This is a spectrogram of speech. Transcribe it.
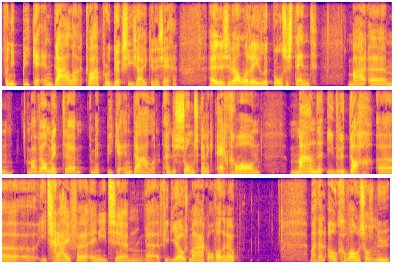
van die pieken en dalen qua productie, zou je kunnen zeggen. Hè, dus wel redelijk consistent, maar, ehm, maar wel met, ehm, met pieken en dalen. Hè, dus soms kan ik echt gewoon maanden, iedere dag eh, iets schrijven en iets ehm, eh, video's maken of wat dan ook. Maar dan ook gewoon zoals nu.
